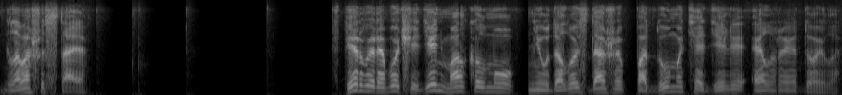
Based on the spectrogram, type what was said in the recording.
Глава шестая. В первый рабочий день Малкольму не удалось даже подумать о деле Элрея Дойла.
